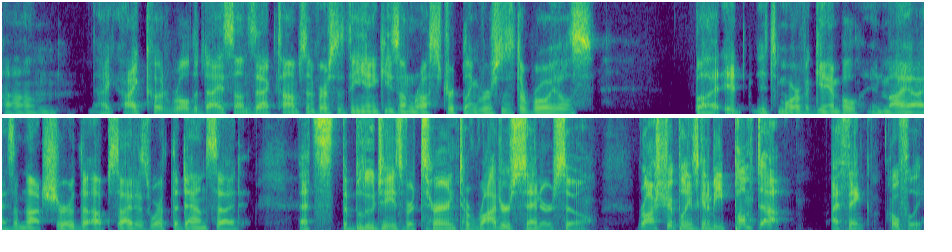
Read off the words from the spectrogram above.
Um, I, I could roll the dice on Zach Thompson versus the Yankees, on Ross Stripling versus the Royals, but it it's more of a gamble in my eyes. I'm not sure the upside is worth the downside. That's the Blue Jays' return to Rogers Center. So Ross Stripling is going to be pumped up, I think, hopefully.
